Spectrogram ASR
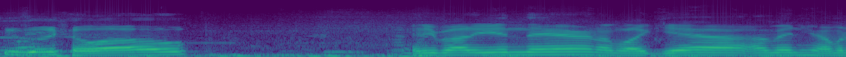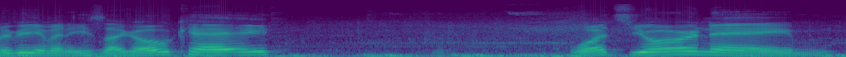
He's like, "Hello." Anybody in there? And I'm like, "Yeah, I'm in here. I'm gonna be a minute." He's like, "Okay." What's your name?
